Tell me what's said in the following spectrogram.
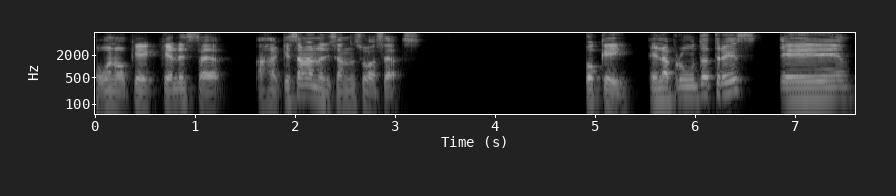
O bueno, qué, qué les está, ajá, qué están analizando en su base de datos. Ok, en la pregunta 3, eh,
